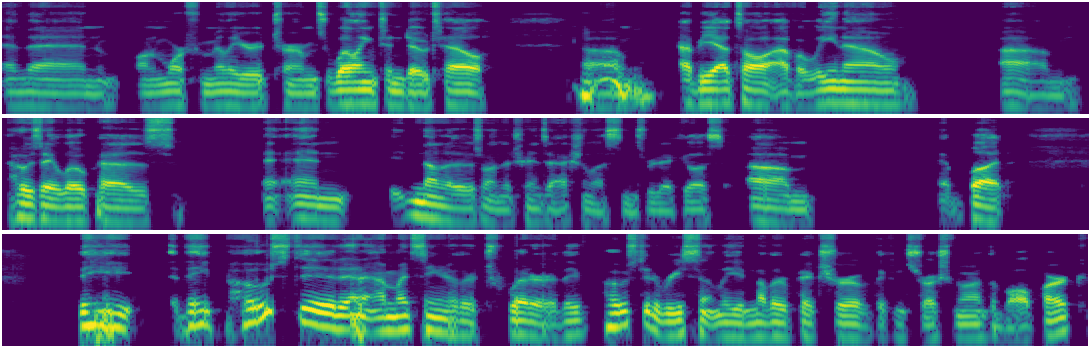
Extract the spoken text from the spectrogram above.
and then on more familiar terms, Wellington Dotel, um, oh. Abiatal Avellino, um, Jose Lopez, and none of those are on the transaction list. It's ridiculous. Um, but they they posted, and I might see their Twitter. They've posted recently another picture of the construction going at the ballpark.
